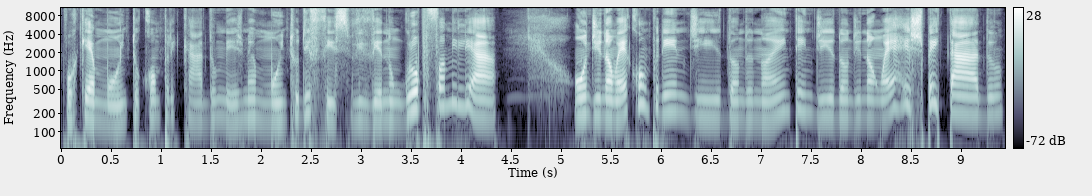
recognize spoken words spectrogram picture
Porque é muito complicado mesmo, é muito difícil viver num grupo familiar onde não é compreendido, onde não é entendido, onde não é respeitado.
